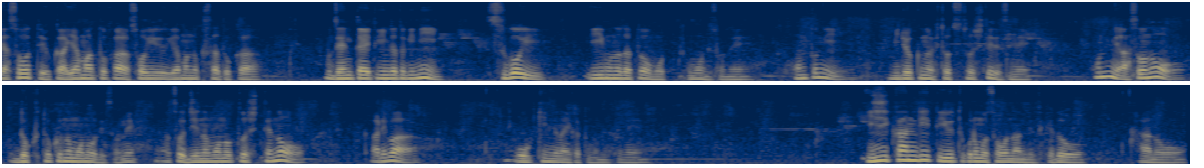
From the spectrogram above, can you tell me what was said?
野草っていうか山とかそういう山の草とか全体的に見た時にすごいいいものだと思思うんですよね。本当に魅力の一つとしてですね本当に阿蘇の独特のものですよね阿蘇地のものとしてのあれは大きいんじゃないかと思うんですよね。維持管理っていうところもそうなんですけどあの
